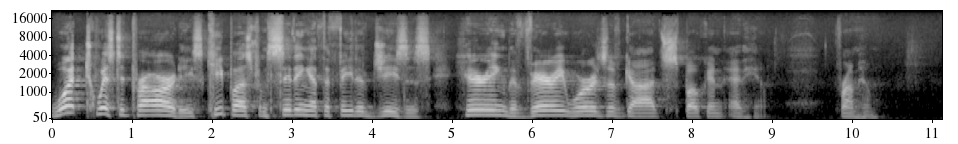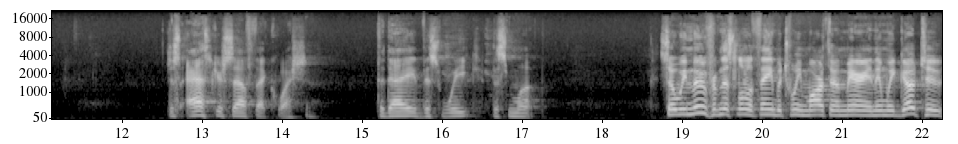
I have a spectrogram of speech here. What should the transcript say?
What twisted priorities keep us from sitting at the feet of Jesus, hearing the very words of God spoken at him, from him? Just ask yourself that question today, this week, this month. So we move from this little thing between Martha and Mary, and then we go to,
